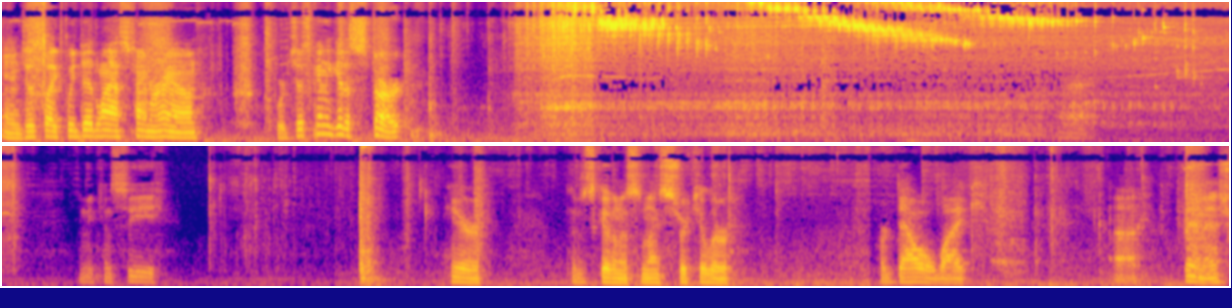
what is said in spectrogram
And just like we did last time around, we're just gonna get a start. And you can see here that it's giving us a nice circular or dowel-like uh, finish.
